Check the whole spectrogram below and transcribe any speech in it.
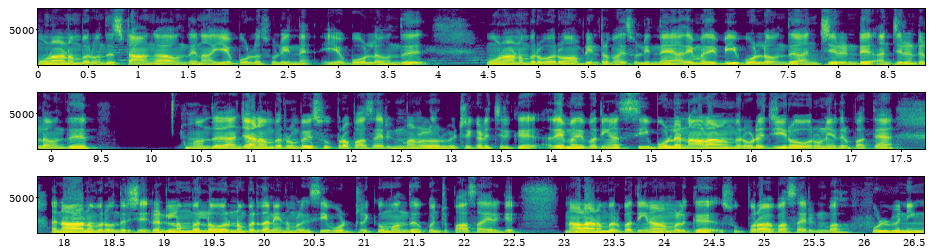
மூணாம் நம்பர் வந்து ஸ்ட்ராங்காக வந்து நான் ஏ போலில் சொல்லியிருந்தேன். ஏ போலில் வந்து மூணாம் நம்பர் வரும் அப்படின்ற மாதிரி சொல்லியிருந்தேன். அதே மாதிரி பி போலில் வந்து அஞ்சு ரெண்டு அஞ்சு ரெண்டில் வந்து நம்ம வந்து அஞ்சாம் நம்பர் ரொம்பவே சூப்பராக பாஸ் ஆகிருக்குமா நல்ல ஒரு வெற்றி கிடச்சிருக்கு. அதே மாதிரி பார்த்தீங்கன்னா சி போர்டில் நாலாம் நம்பரோட ஜீரோ வரும்னு எதிர்பார்த்தேன். அது நாலாம் நம்பர் வந்துருச்சு. ரெண்டு நம்பரில் ஒரு நம்பர் தானே நம்மளுக்கு சி போர்ட் ட்ரிக்கும் வந்து கொஞ்சம் பாஸ் ஆகிருக்கு நாலாம் நம்பர் பார்த்தீங்கன்னா நம்மளுக்கு சூப்பராக பாஸ் ஆகிருக்குன்பா ஃபுல் வின்னிங்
